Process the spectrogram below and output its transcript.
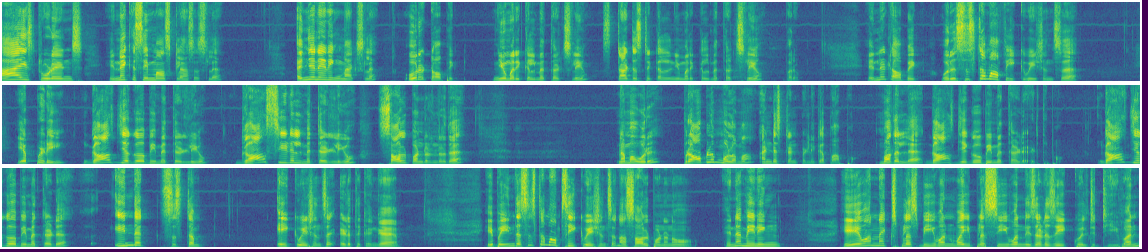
Hi students இன்றைக்கி சிம்மாஸ் கிளாஸஸில் engineering மேக்ஸில் ஒரு டாபிக் நியூமரிக்கல் மெத்தட்ஸ்லேயும் ஸ்டாட்டிஸ்டிக்கல் நியூமரிக்கல் மெத்தட்ஸ்லேயும் வரும். என்ன டாபிக் ஒரு சிஸ்டம் ஆஃப் ஈக்குவேஷன்ஸை எப்படி காஸ் ஜகோபி மெத்தட்லேயும் காஸ் சீடல் மெத்தட்லேயும் சால்வ் பண்ணுறன்றத நம்ம ஒரு ப்ராப்ளம் மூலமாக அண்டர்ஸ்டாண்ட் பண்ணிக்க பார்ப்போம். முதல்ல காஸ் ஜெகோபி மெத்தடு எடுத்துப்போம். காஸ் ஜெகோபி மெத்தடு இந்த சிஸ்டம் ஈக்குவேஷன்ஸை எடுத்துக்கோங்க. இப்போ இந்த சிஸ்டம் ஆஃப் ஈக்குவேஷன்ஸை நான் சால்வ் பண்ணணும். என்ன meaning a one x plus b one y plus c one z is equal to d one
